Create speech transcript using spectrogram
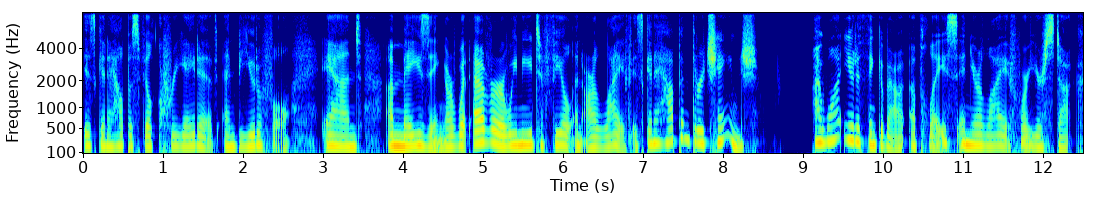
is going to help us feel creative and beautiful and amazing, or whatever we need to feel in our life is going to happen through change. I want you to think about a place in your life where you're stuck,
